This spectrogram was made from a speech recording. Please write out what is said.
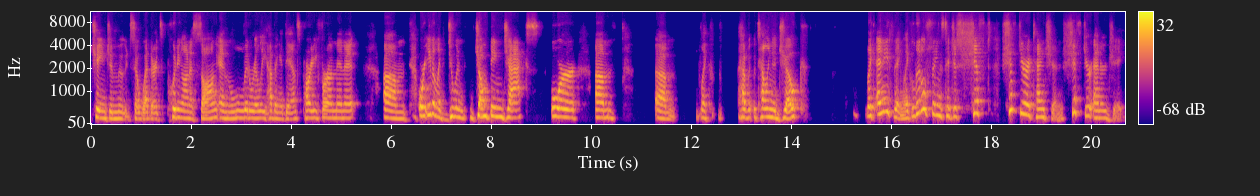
change in mood. So whether it's putting on a song and literally having a dance party for a minute, um, or even like doing jumping jacks, or um, um, like having telling a joke, like anything, like little things to just shift shift your attention, shift your energy.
